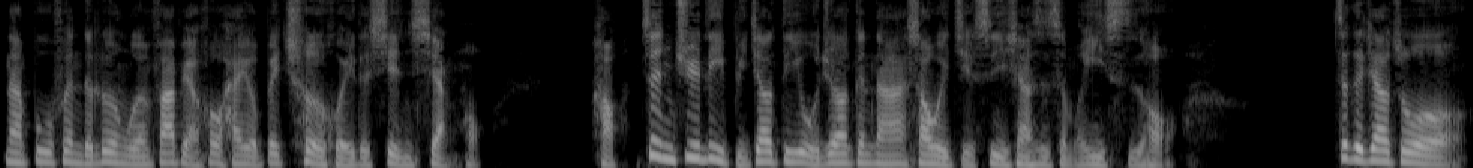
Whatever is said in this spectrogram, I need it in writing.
那部分的论文发表后还有被撤回的现象吼。好，证据力比较低，我就要跟大家稍微解释一下是什么意思吼。这个叫做。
